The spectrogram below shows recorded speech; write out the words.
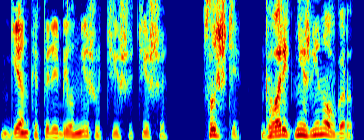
Генка перебил Мишу. Тише, тише. Слышите? Говорит Нижний Новгород.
